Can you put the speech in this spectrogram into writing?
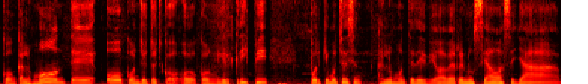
con Carlos Monte o con Giorgio, o con Miguel Crispi, porque muchos dicen, Carlos Monte debió haber renunciado hace ya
